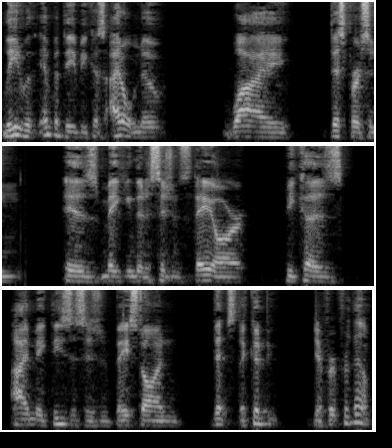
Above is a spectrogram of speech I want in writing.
lead with empathy because i don't know why this person is making the decisions they are because i make these decisions based on this that could be different for them.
